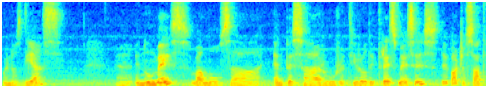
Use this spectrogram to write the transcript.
Buenos días. Eh, en un mes vamos a empezar un retiro de tres meses de Vajrasattva,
